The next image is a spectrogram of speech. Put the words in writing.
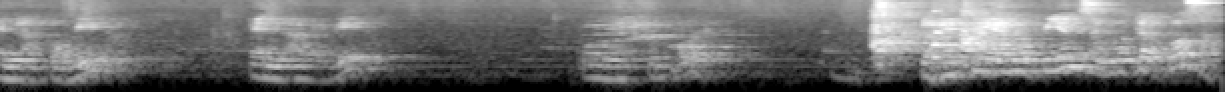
en la comida, en la bebida en el fútbol. La gente ya no piensa en otra cosa.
